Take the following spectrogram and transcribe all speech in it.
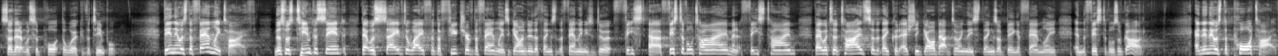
so that it would support the work of the temple. Then there was the family tithe. This was 10% that was saved away for the future of the family to go and do the things that the family needed to do at feast, uh, festival time and at feast time. They were to tithe so that they could actually go about doing these things of being a family in the festivals of God. And then there was the poor tithe.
